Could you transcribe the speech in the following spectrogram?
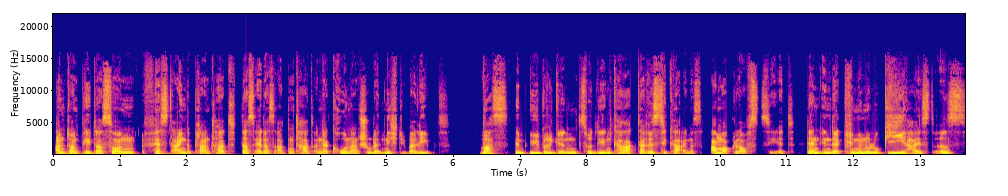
Anton Peterson fest eingeplant hat, dass er das Attentat an der Kronan-Schule nicht überlebt. Was im Übrigen zu den Charakteristika eines Amoklaufs zählt. Denn in der Kriminologie heißt es,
